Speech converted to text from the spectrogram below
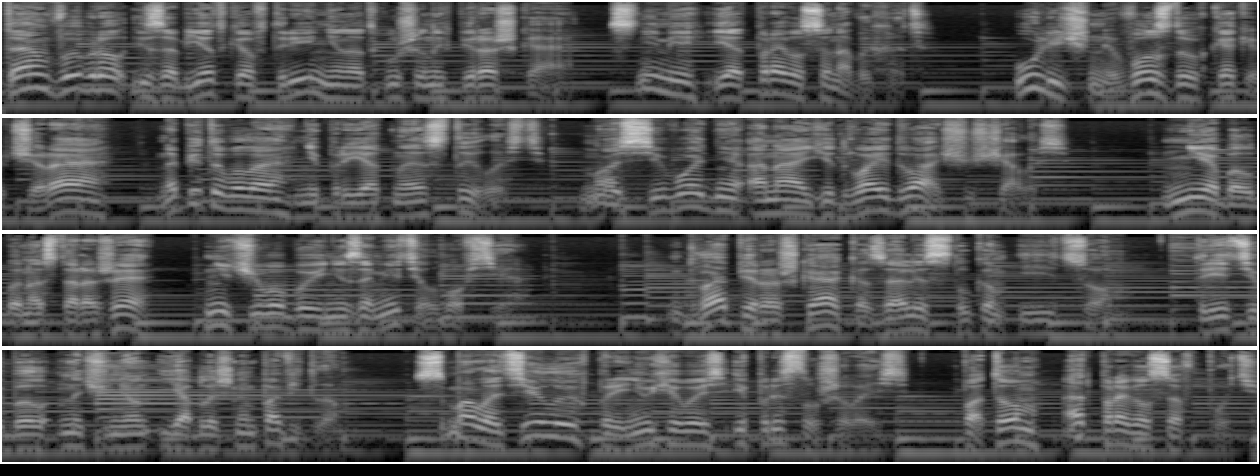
Там выбрал из объедков три ненадкушенных пирожка. С ними и отправился на выход. Уличный воздух, как и вчера, напитывала неприятная стылость, но сегодня она едва-едва ощущалась. Не был бы на стороже, ничего бы и не заметил вовсе. Два пирожка оказались с луком и яйцом. Третий был начинен яблочным повидлом. Смолотил их, принюхиваясь и прислушиваясь. Потом отправился в путь.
